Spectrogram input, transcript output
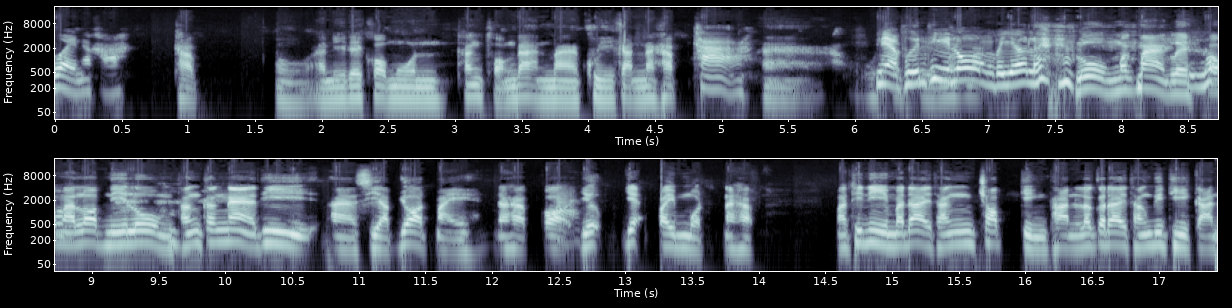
ด้วยนะคะครับ โอ้อันนี้ได้ข้อมูลทั้งสองด้านมาคุยกันนะครับ ค่ะ อ่าโอ้เนี่ยพื้นที่โล่งไปเยอะเลย โล่งมาก ๆ เลยโล่งเข้ามารอบนี้โล่งทั้งข้างหน้าที่อ่าเสียบยอดใหม่นะครับ ก็ค่ะเยอะแยะไปหมดนะครับ มาที่นี่มาได้ทั้งช็อปกิ่งพันธุ์แล้วก็ได้ทั้งวิธีการ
